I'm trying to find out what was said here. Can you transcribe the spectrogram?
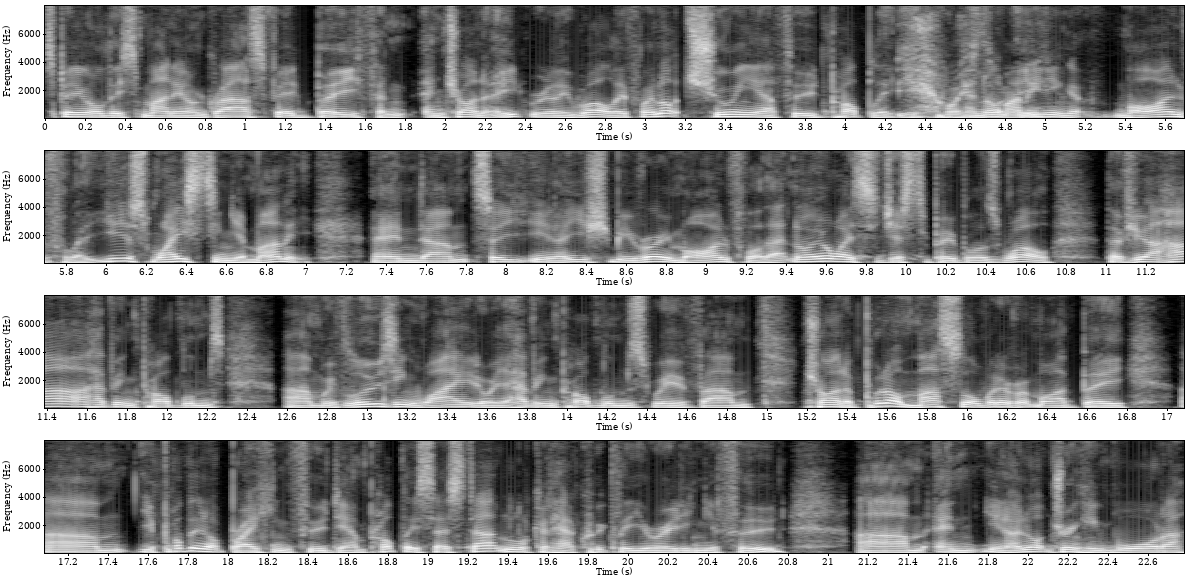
spending all this money on grass fed beef and, and trying to eat really well, if we're not chewing our food properly Yeah, and not money. eating it mindfully, you're just wasting your money. And um, so you know you should be very mindful of that. And I always suggest to people as well that if you are having problems um, with losing weight or you're having problems with um, trying to put on muscle or whatever it might be, um, you're probably not breaking food down properly. So start to look at how quickly you're eating your food, um, and you know not drinking water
